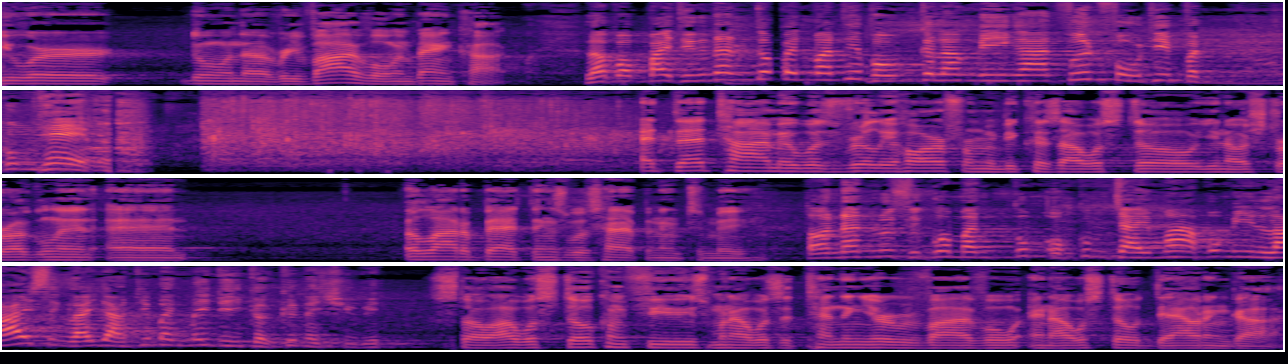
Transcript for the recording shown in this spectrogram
you were doing a revival in Bangkok. แล้วพอไปถึงนั่นก็เป็นวันที่ผมกำลังมีงานฟื้นฟูที่กรุงเทพ At that time, it was really hard for me because I was still, you know, struggling and a lot of bad things was happening to me. ตอนนั้นรู้สึกว่ามันกุ้มอกกุ้มใจมากเพราะมีหลายสิ่งหลายอย่างที่มันไม่ดีเกิดขึ้นในชีวิต So I was still confused when I was attending your revival and I was still doubting God.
